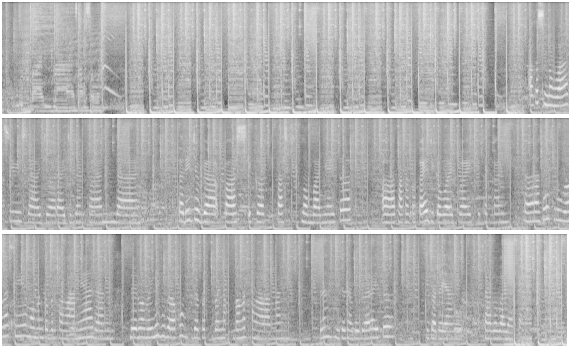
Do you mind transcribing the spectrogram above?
Aku seneng banget sih bisa juara juga kan dan tadi juga pas ikut pas lombanya itu uh, kakak-kakaknya juga baik-baik gitu kan. Uh, rasanya seru banget sih momen kebersamaannya dan dari lomba ini juga aku dapat banyak banget pengalaman. Lah bisa sampai juara itu sesuatu yang sangat membanggakan.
